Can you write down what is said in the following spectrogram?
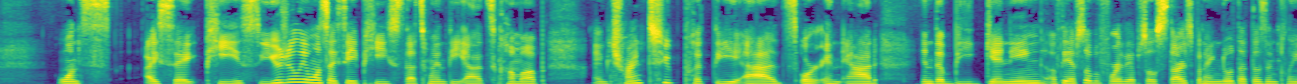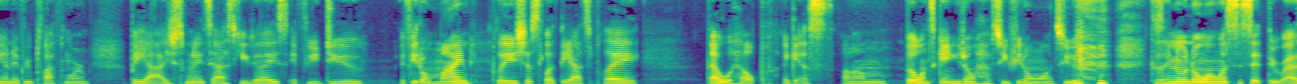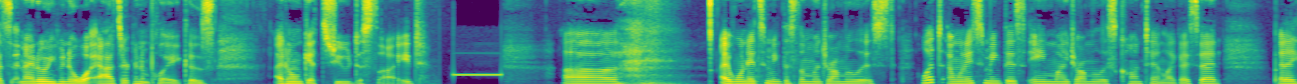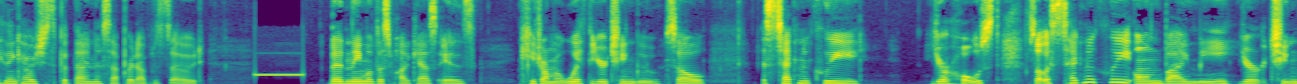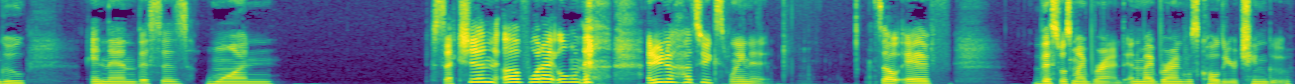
once I say peace, usually once I say peace, that's when the ads come up. I'm trying to put the ads or an ad in the beginning of the episode before the episode starts, but I know that doesn't play on every platform. But yeah, I just wanted to ask you guys if you do, if you don't mind, please just let the ads play. That will help, I guess. Um, but once again, you don't have to if you don't want to, because I know no one wants to sit through ads, and I don't even know what ads are gonna play because I don't get to decide. Uh, I wanted to make this a my drama list. What? I wanted to make this a my drama list content, like I said, but I think I would just put that in a separate episode. The name of this podcast is K drama with your Chingu. So it's technically your host. So it's technically owned by me, your Chingu. And then this is one section of what I own. I don't know how to explain it. So if this was my brand, and my brand was called Your Chingu.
